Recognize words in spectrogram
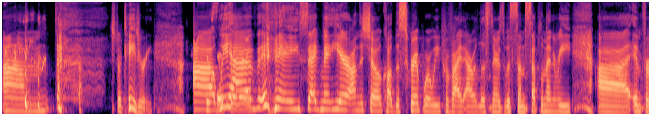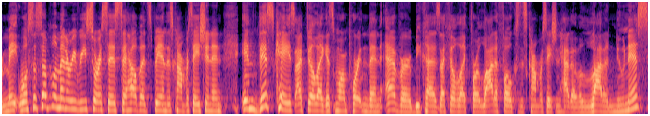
Um, strategery. Uh, we have a segment here on the show called The Script where we provide our listeners with some supplementary uh, information, well, some supplementary resources to help expand this conversation. And in this case, I feel like it's more important than ever because I feel like for a lot of folks, this conversation had a lot of newness.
